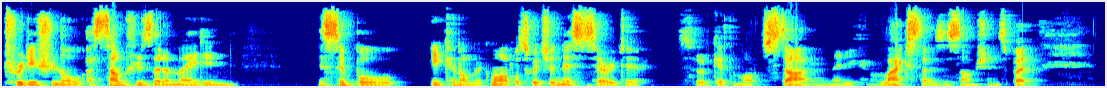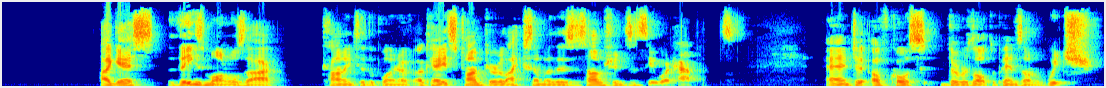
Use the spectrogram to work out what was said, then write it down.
traditional assumptions that are made in simple economic models, which are necessary to sort of get the model started, and then you can relax those assumptions. But I guess these models are coming to the point of okay, it's time to relax some of those assumptions and see what happens. And of course, the result depends on which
